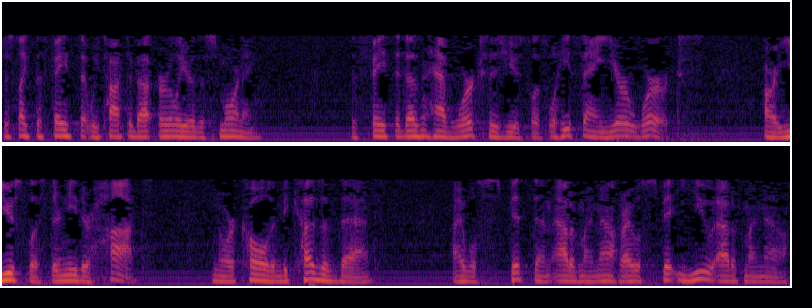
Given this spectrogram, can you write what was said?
Just like the faith that we talked about earlier this morning. The faith that doesn't have works is useless. Well, he's saying your works are useless. They're neither hot nor cold. And because of that, I will spit them out of my mouth, or I will spit you out of my mouth.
